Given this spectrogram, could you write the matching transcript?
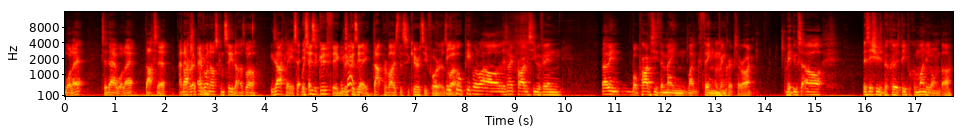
wallet to their wallet. That's it. And That's every, everyone else can see that as well, exactly. It's a, which it's is a good thing because it that provides the security for it as people well. people are like oh there's no privacy within I mean well privacy is the main like thing hmm. within crypto right but people say oh there's issues because people can money launder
